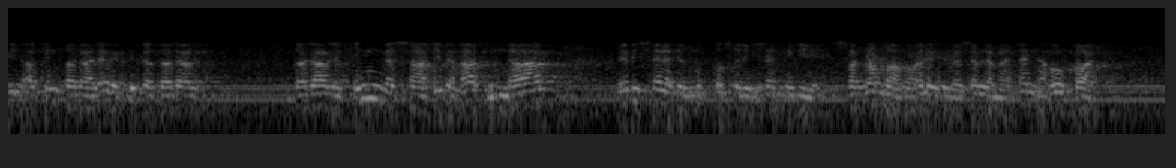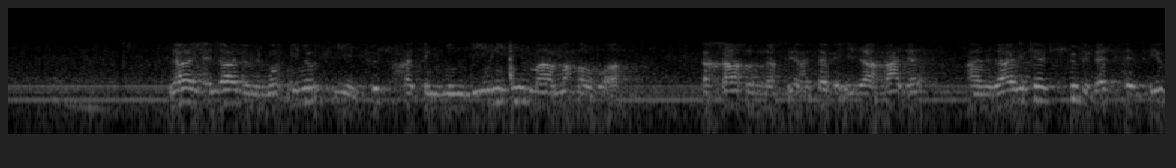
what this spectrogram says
بدعة ضلالة وكل ضلالة ضلالة وصاحبها في النار. وبالسند المتصل إلى النبي صلى الله عليه وسلم أنه قال لا يزال المؤمن في فسحة من دينه ما محض أخاه النصيحة فإذا حدث hâde an zâlike sülübet tevfîk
